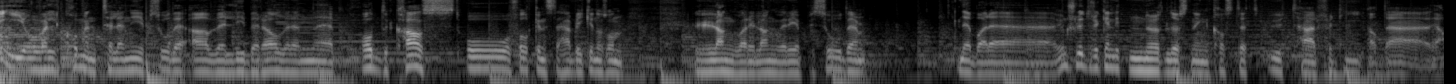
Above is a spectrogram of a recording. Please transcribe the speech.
Hei og velkommen til en ny episode av Liberaleren podkast. Og folkens, det her blir ikke noe sånn langvarig, langvarig episode. Det er bare, unnskyld uttrykket, en liten nødløsning kastet ut her fordi at jeg ja,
